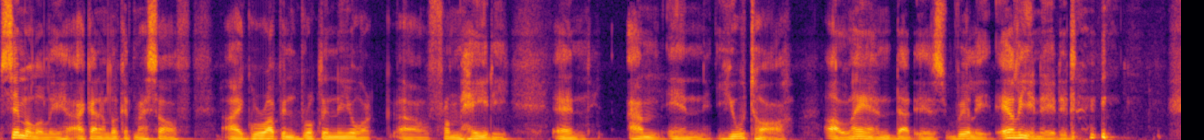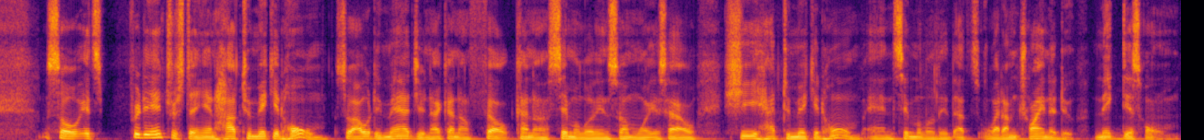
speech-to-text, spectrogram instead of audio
similarly, I kind of look at myself. I grew up in Brooklyn, New York, uh, from Haiti, and I'm in Utah, a land that is really alienated. So it's pretty interesting and how to make it home. So I would imagine I kind of felt kind of similar in some ways how she had to make it home. And similarly, that's what I'm trying to do make this home.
